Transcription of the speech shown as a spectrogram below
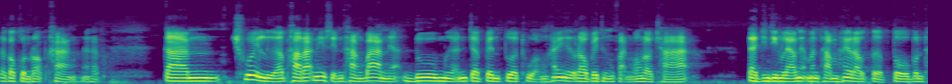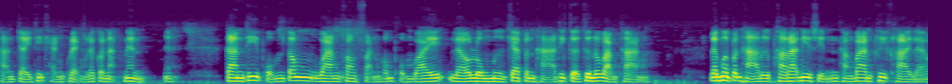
แล้วก็คนรอบข้างนะครับ การช่วยเหลือภาระหนี้สินทางบ้านเนี่ยดูเหมือนจะเป็นตัวถ่วงให้เราไปถึงฝันของเราช้า แต่จริง ๆ แล้วเนี่ยมันทำให้เราเติบโตบนฐานใจที่แข็งแกร่งและก็หนักแน่นนะการที่ผมต้องวางความฝันของผมไว้ แล้วลงมือแก้ปัญหาที่เกิดขึ้นระหว่างทาง และเมื่อปัญหาหรือภาระหนี้สินทางบ้านคลี่คลายแล้ว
